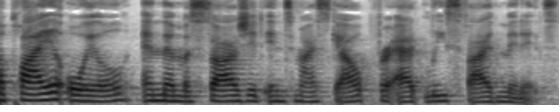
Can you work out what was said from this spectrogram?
Apply an oil and then massage it into my scalp for at least five minutes.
